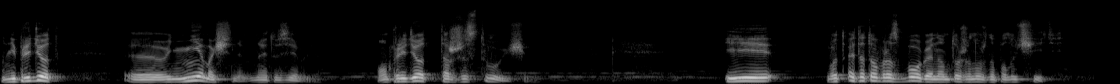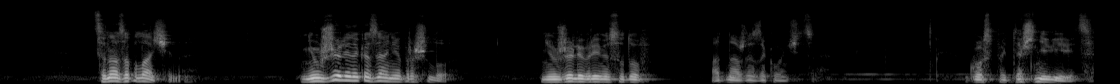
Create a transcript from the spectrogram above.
он не придет э, немощным на эту землю, он придет торжествующим. И вот этот образ Бога нам тоже нужно получить. Цена заплачена – Неужели наказание прошло? Неужели время судов однажды закончится? Господь, даже не верится.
